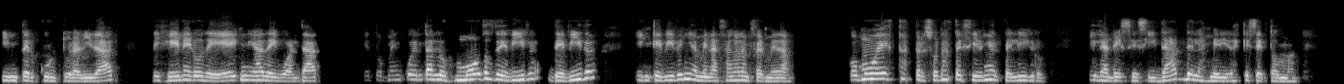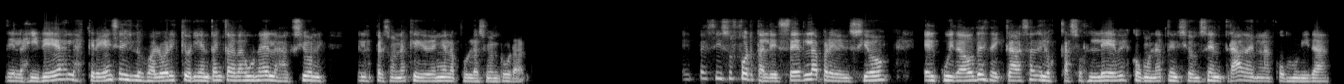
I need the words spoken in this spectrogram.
interculturalidad, de género, de etnia, de igualdad, que tome en cuenta los modos de vida, de vida en que viven y amenazan a la enfermedad, cómo estas personas perciben el peligro y la necesidad de las medidas que se toman, de las ideas, las creencias y los valores que orientan cada una de las acciones de las personas que viven en la población rural. Es preciso fortalecer la prevención, el cuidado desde casa de los casos leves con una atención centrada en la comunidad,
